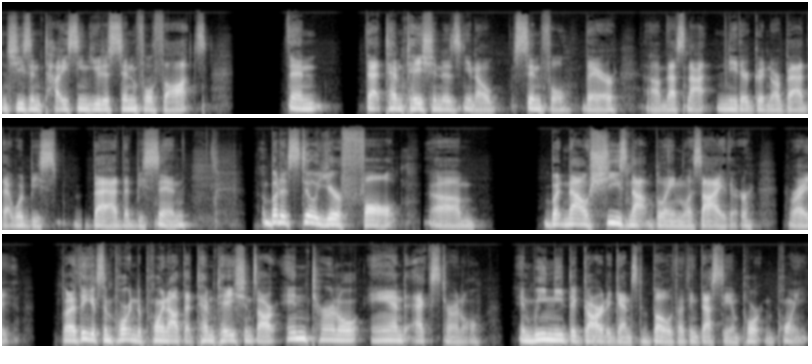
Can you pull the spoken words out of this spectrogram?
and she's enticing you to sinful thoughts, then that temptation is, you know, sinful there. Um, that's not neither good nor bad. That would be bad. That'd be sin but it's still your fault. Um, but now she's not blameless either, right? But I think it's important to point out that temptations are internal and external, and we need to guard against both. I think that's the important point.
